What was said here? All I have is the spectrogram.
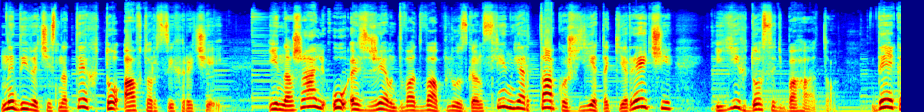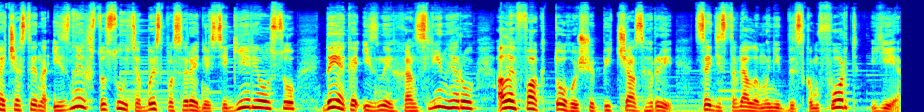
не дивлячись на те, хто автор цих речей. І на жаль, у SGM 2.2 плюс Gunslinger також є такі речі, і їх досить багато. Деяка частина із них стосується безпосередньо Сігеріосу, деяка із них Ганслінгеру, але факт того, що під час гри це діставляло мені дискомфорт, є.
